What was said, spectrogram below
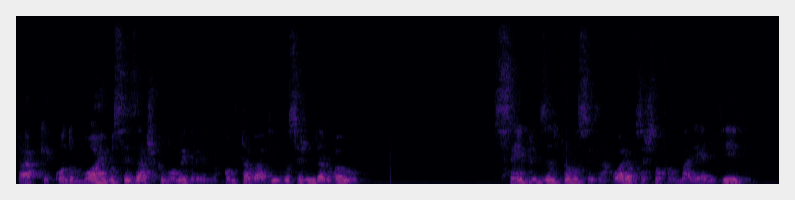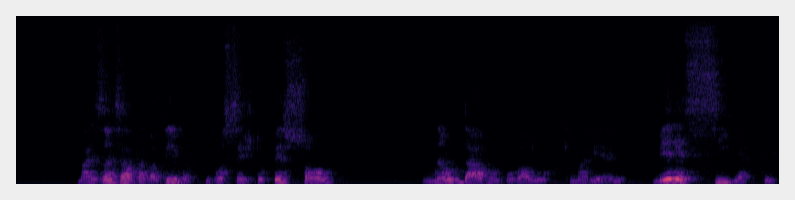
Tá? Porque quando morre vocês acham que o nome é grande, mas quando estava vivo vocês não deram valor. Sempre dizendo para vocês, agora vocês estão falando Marielle vive, mas antes ela estava viva e vocês do PSOL não davam o valor que Marielle merecia ter.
